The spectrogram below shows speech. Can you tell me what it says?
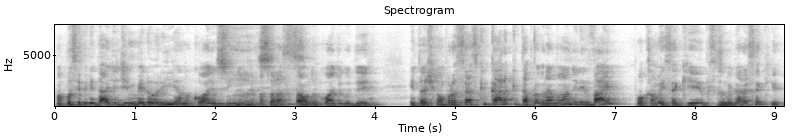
uma possibilidade de melhoria no código, sim, de refatoração do código dele. Então acho que é um processo que o cara que está programando, ele vai, pô, calma, isso aqui, eu preciso melhorar isso aqui.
